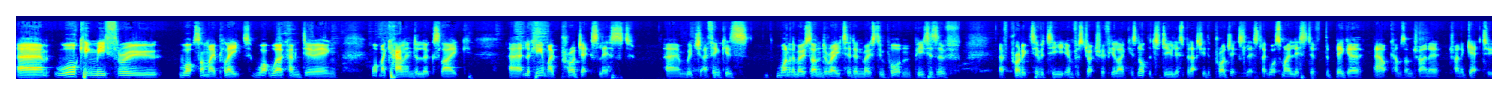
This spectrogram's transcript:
um, walking me through what's on my plate, what work I'm doing, what my calendar looks like, uh, looking at my projects list, um, which I think is one of the most underrated and most important pieces of of productivity infrastructure, if you like, is not the to-do list, but actually the projects list. Like, what's my list of the bigger outcomes I'm trying to trying to get to?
